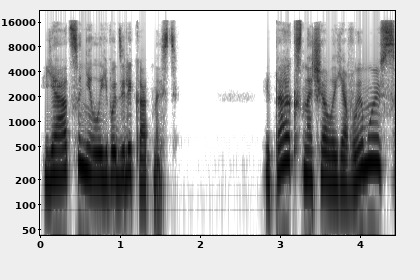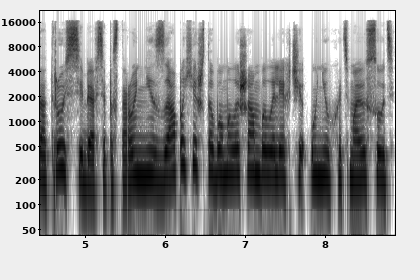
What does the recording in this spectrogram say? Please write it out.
Я оценила его деликатность. Итак, сначала я вымоюсь, сотру с себя все посторонние запахи, чтобы малышам было легче унюхать мою суть,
